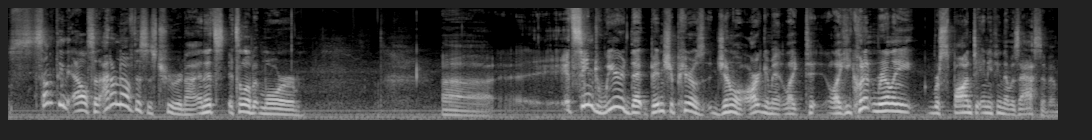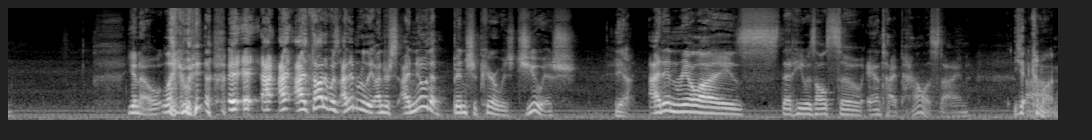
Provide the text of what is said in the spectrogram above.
something else, and I don't know if this is true or not, and it's it's a little bit more. Uh, it seemed weird that Ben Shapiro's general argument, like to, like he couldn't really respond to anything that was asked of him. You know, like it, it, I, I I thought it was I didn't really understand. I know that Ben Shapiro was Jewish. yeah, I didn't realize that he was also anti-Palestine. Yeah. Come on.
